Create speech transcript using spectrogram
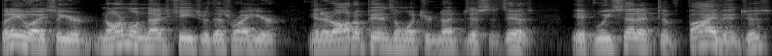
But anyway, so your normal nudge keys are this right here, and it all depends on what your nudge distance is. If we set it to five inches,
